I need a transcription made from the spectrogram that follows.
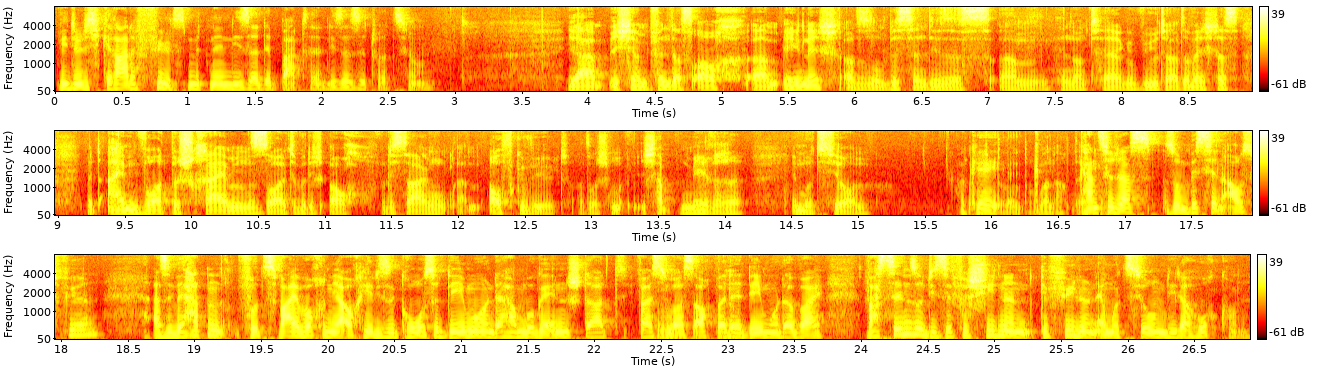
wie du dich gerade fühlst, mitten in dieser Debatte, in dieser Situation. Ja, ich empfinde das auch ähm, ähnlich, also so ein bisschen dieses ähm, Hin- und Hergewühlte. Also wenn ich das mit einem Wort beschreiben sollte, würde ich auch, würde ich sagen, ähm, aufgewühlt. Also ich, ich habe mehrere Emotionen. Okay, kannst du das so ein bisschen ausführen? Also wir hatten vor zwei Wochen ja auch hier diese große Demo in der Hamburger Innenstadt. Ich weiß, du mhm. warst auch bei ja. der Demo dabei. Was sind so diese verschiedenen Gefühle und Emotionen, die da hochkommen?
